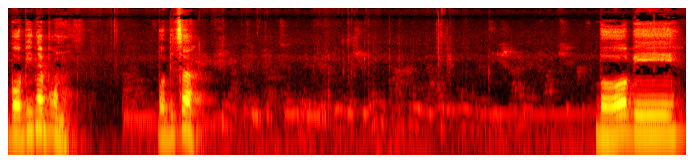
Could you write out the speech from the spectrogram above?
Bobby nebunul. Bobiță. Bobby.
